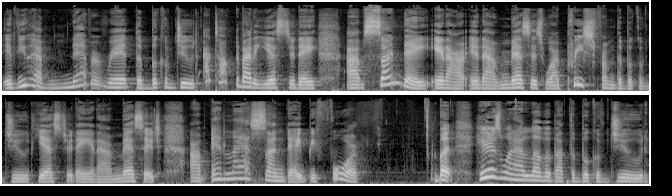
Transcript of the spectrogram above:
If you have never read the book of Jude, I talked about it yesterday, um, Sunday in our in our message where I preached from the book of Jude yesterday in our message. Um, and last Sunday before but here's what I love about the book of Jude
